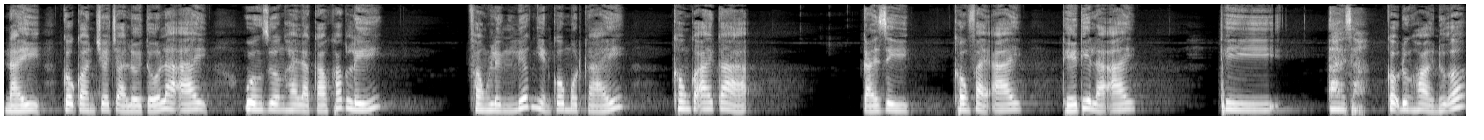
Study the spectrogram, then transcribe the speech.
Này, cậu còn chưa trả lời tớ là ai? Uông Dương hay là Cao Khắc Lý? Phong Linh liếc nhìn cô một cái. Không có ai cả. Cái gì? Không phải ai? Thế thì là ai? Thì... Ai da, cậu đừng hỏi nữa.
